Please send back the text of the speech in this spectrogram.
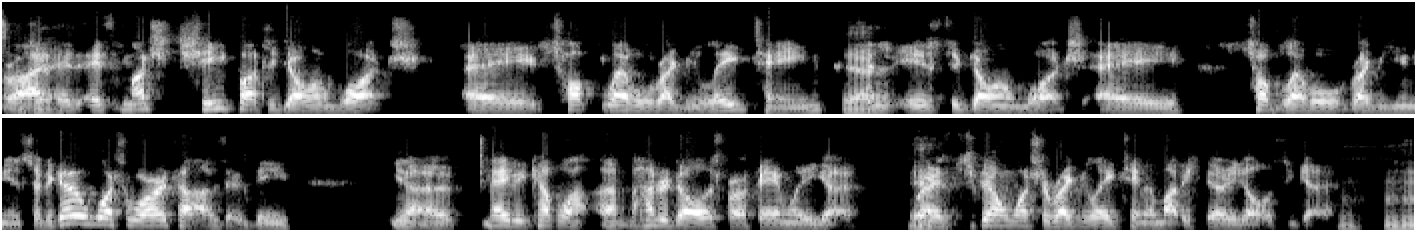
right? Okay. It, it's much cheaper to go and watch a top level rugby league team yeah. than it is to go and watch a top level rugby union. So to go watch Waratahs, it would be, you know, maybe a couple of um, hundred dollars for a family to go. Yeah. Whereas to go and watch a rugby league team, it might be thirty dollars to go. Mm-hmm.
